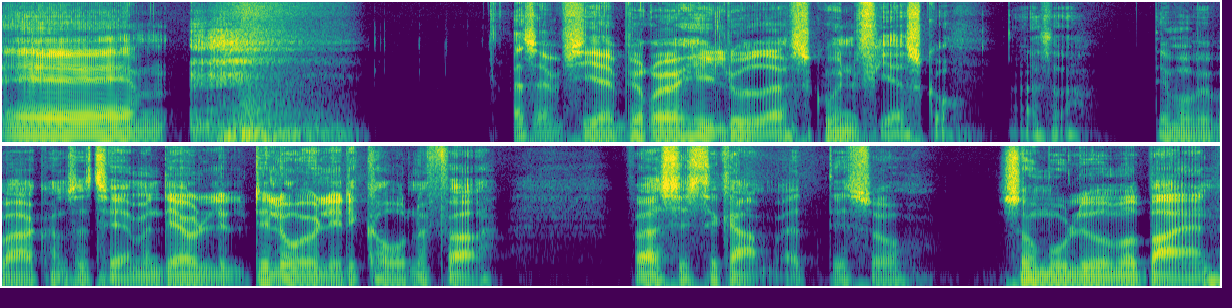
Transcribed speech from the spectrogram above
Øh, altså jeg vil sige, at vi rører helt ud af sgu en fiasko. Altså, det må vi bare konstatere. Men det, er jo, det lå jo lidt i kortene før, før sidste kamp, at det så, så muligt ud mod Bayern.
